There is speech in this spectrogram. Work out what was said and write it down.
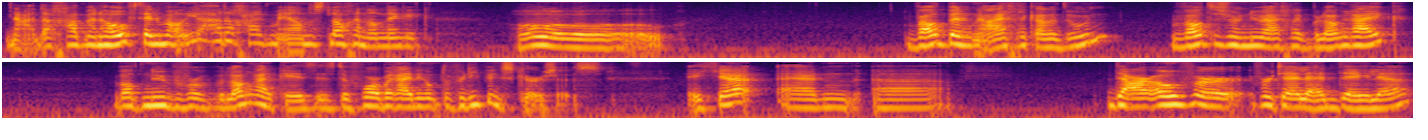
nou, dan gaat mijn hoofd helemaal, ja, dan ga ik mee aan de slag. En dan denk ik, oh, wat ben ik nou eigenlijk aan het doen? Wat is er nu eigenlijk belangrijk? Wat nu bijvoorbeeld belangrijk is, is de voorbereiding op de verdiepingscursus. Weet je? En uh, daarover vertellen en delen.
